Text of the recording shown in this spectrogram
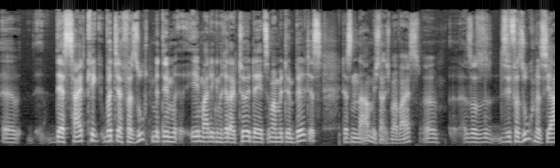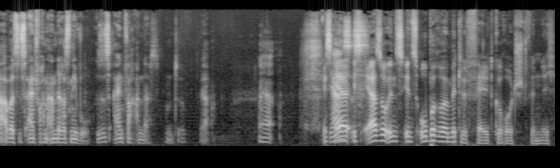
äh, der Sidekick wird ja versucht mit dem ehemaligen Redakteur, der jetzt immer mit dem Bild ist, dessen Namen ich noch nicht mal weiß. Äh, also so- sie versuchen es ja, aber es ist einfach ein anderes Niveau. Es ist einfach anders. Und äh, ja. ja. Ist, Ja, er, es ist, ist- er so ins, ins obere Mittelfeld gerutscht, finde ich.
